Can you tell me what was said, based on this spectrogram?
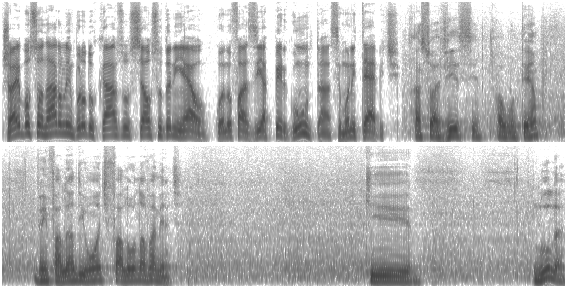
Jair Bolsonaro lembrou do caso Celso Daniel, quando fazia pergunta a Simone Tebet. A sua vice, há algum tempo, vem falando e ontem falou novamente que Lula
